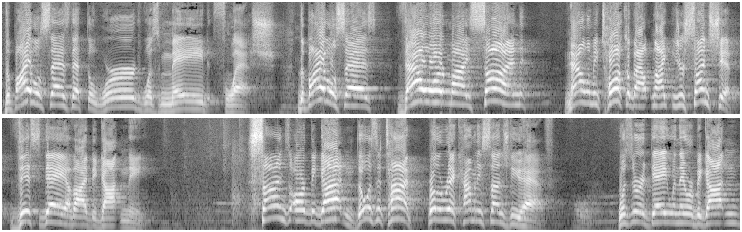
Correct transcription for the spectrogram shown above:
The Bible says that the Word was made flesh. The Bible says, Thou art my son. Now let me talk about my, your sonship. This day have I begotten thee. Sons are begotten. There was a time. Brother Rick, how many sons do you have? Four. Was there a day when they were begotten?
